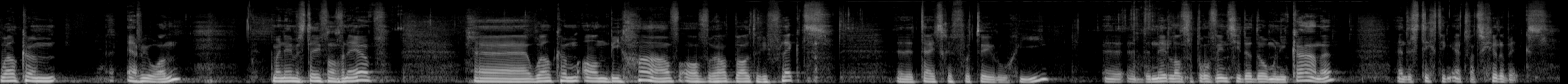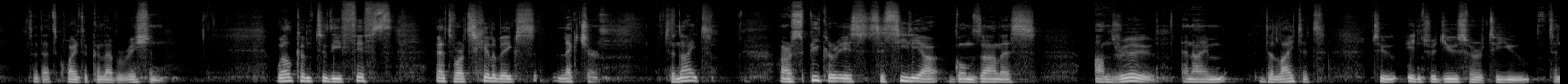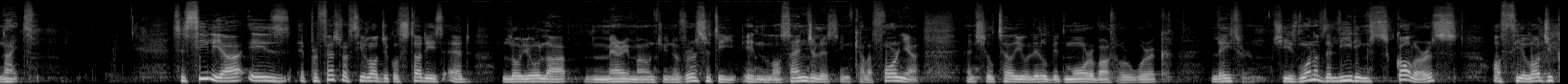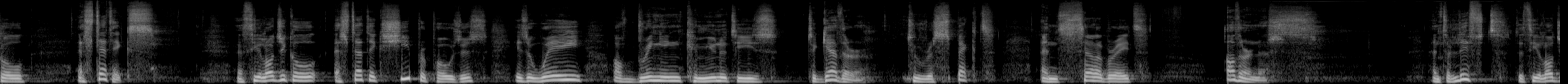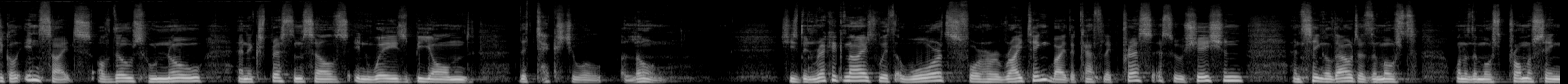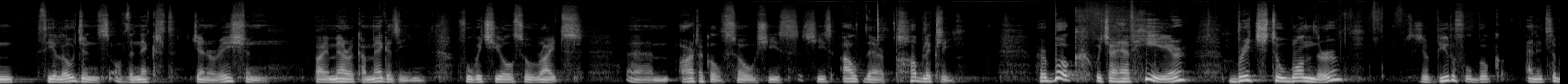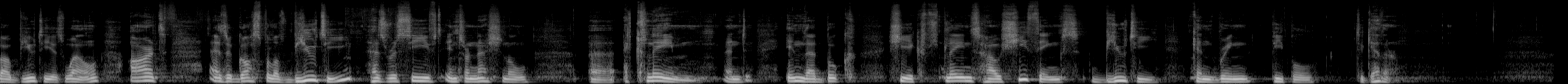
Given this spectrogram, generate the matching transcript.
Welcome, everyone. My name is Stefan van Erp. Uh, welcome on behalf of Radboud Reflect, uh, de tijdschrift voor theologie, uh, de Nederlandse provincie der Dominicanen en stichting Edward Schillebeeckx. So that's quite a collaboration. Welcome to the fifth Edward Schillebeeckx lecture. Tonight, our speaker is Cecilia Gonzalez Andrieu, and I'm delighted to introduce her to you tonight. Cecilia is a professor of theological studies at Loyola Marymount University in Los Angeles, in California, and she'll tell you a little bit more about her work later. She is one of the leading scholars of theological aesthetics. And theological aesthetics she proposes is a way of bringing communities together to respect and celebrate otherness and to lift the theological insights of those who know and express themselves in ways beyond the textual alone. She's been recognized with awards for her writing by the Catholic Press Association and singled out as the most, one of the most promising theologians of the next generation by America Magazine, for which she also writes um, articles. So she's, she's out there publicly. Her book, which I have here, Bridge to Wonder, which is a beautiful book and it's about beauty as well. Art as a Gospel of Beauty has received international uh, acclaim. And in that book, she explains how she thinks beauty can bring people together.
